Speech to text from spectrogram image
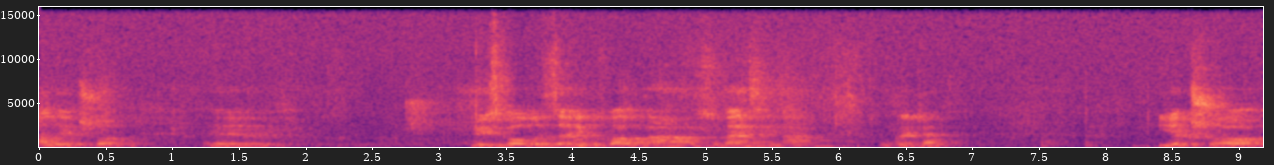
але якщо е, Львівська область взагалі позбавлена субвенції на укриття, і якщо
